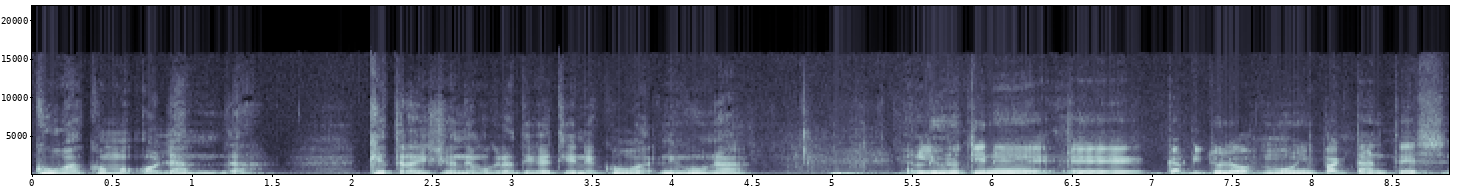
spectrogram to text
Cuba como Holanda. ¿Qué tradición democrática tiene Cuba? Ninguna. El libro tiene eh, capítulos muy impactantes.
